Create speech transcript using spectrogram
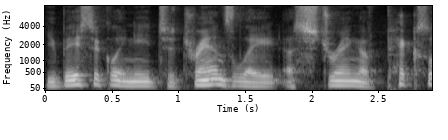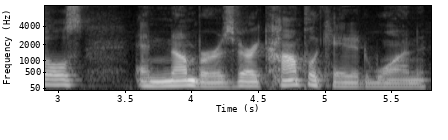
you basically need to translate a string of pixels and numbers, very complicated one,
